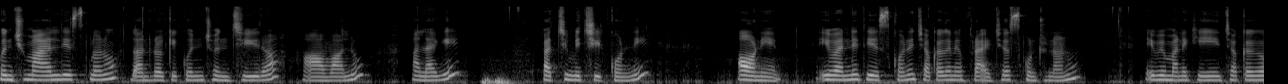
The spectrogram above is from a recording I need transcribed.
కొంచెం ఆయిల్ తీసుకున్నాను. దాంట్లోకి కొంచెం జీరా ఆవాలు అలాగే పచ్చిమిర్చి కొన్ని ఆనియన్ ఇవన్నీ తీసుకొని చక్కగా నేను ఫ్రై చేసుకుంటున్నాను. ఇవి మనకి చక్కగా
